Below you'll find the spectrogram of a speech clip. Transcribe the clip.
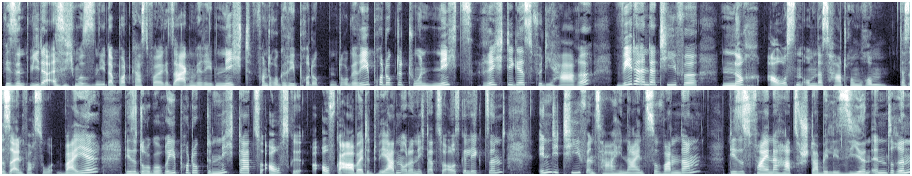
wir sind wieder, also ich muss es in jeder Podcast-Folge sagen, wir reden nicht von Drogerieprodukten. Drogerieprodukte tun nichts Richtiges für die Haare, weder in der Tiefe noch außen um das Haar drumherum. Das ist einfach so, weil diese Drogerieprodukte nicht dazu aufgearbeitet werden oder nicht dazu ausgelegt sind, in die Tiefe ins Haar hineinzuwandern, dieses feine Haar zu stabilisieren innen drin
